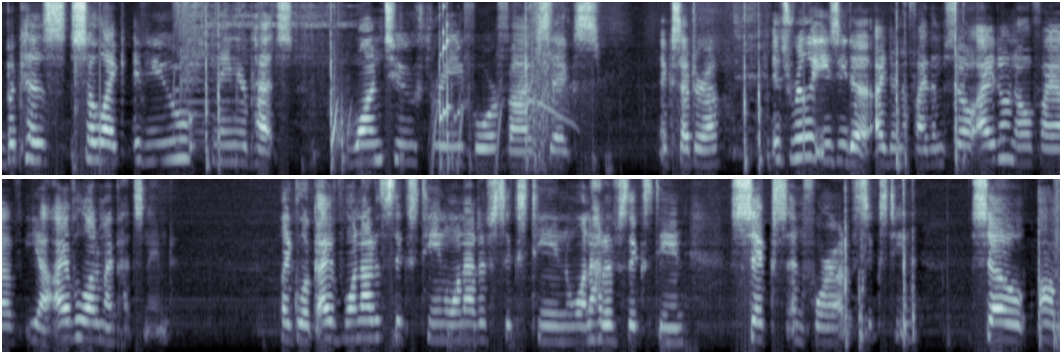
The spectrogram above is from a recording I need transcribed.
because so like if you name your pets one, two, three, four, five, six, etc. It's really easy to identify them. So I don't know if I have yeah I have a lot of my pets named. Like, look, I have 1 out of 16, 1 out of 16, 1 out of 16, 6, and 4 out of 16. So, um,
